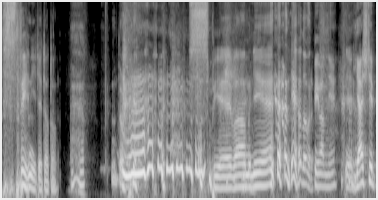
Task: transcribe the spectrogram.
strihnite toto. Spievam, nie. nie, no dobre. Spievam, nie? Ja ešte...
